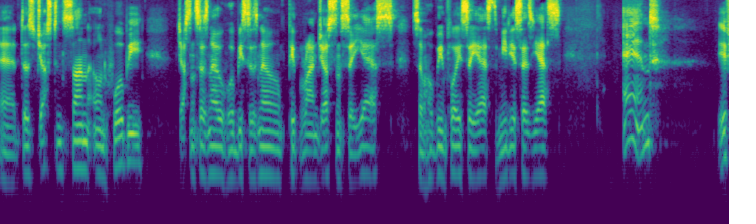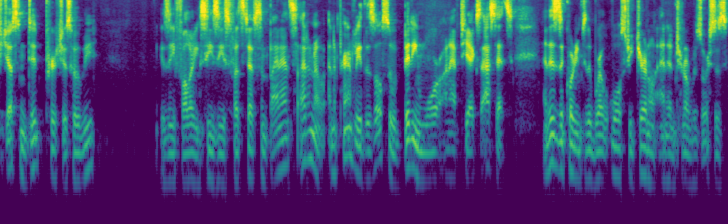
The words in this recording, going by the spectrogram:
Uh, does Justin Sun own Huobi? Justin says no. Huobi says no. People around Justin say yes. Some Huobi employees say yes. The media says yes. And if Justin did purchase Huobi, is he following CZ's footsteps in Binance? I don't know. And apparently, there's also a bidding war on FTX assets. And this is according to the Wall Street Journal and internal resources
